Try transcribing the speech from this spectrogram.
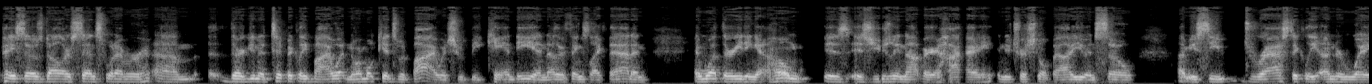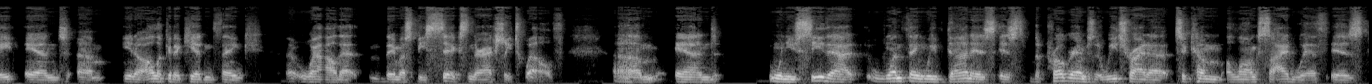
pesos, dollars, cents, whatever, um, they're going to typically buy what normal kids would buy, which would be candy and other things like that. And, and what they're eating at home is is usually not very high in nutritional value, and so um, you see drastically underweight. And um, you know, I'll look at a kid and think, "Wow, that they must be six, and they're actually 12. Um, and when you see that, one thing we've done is is the programs that we try to to come alongside with is.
